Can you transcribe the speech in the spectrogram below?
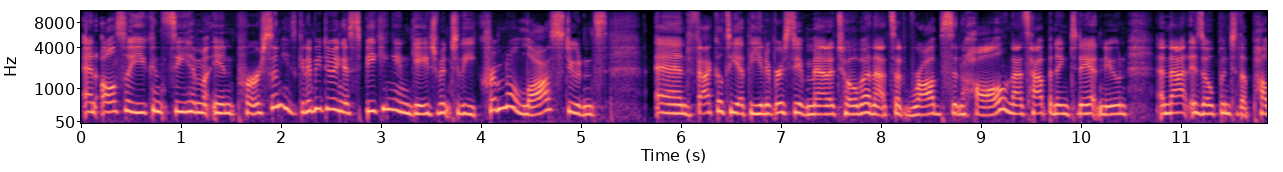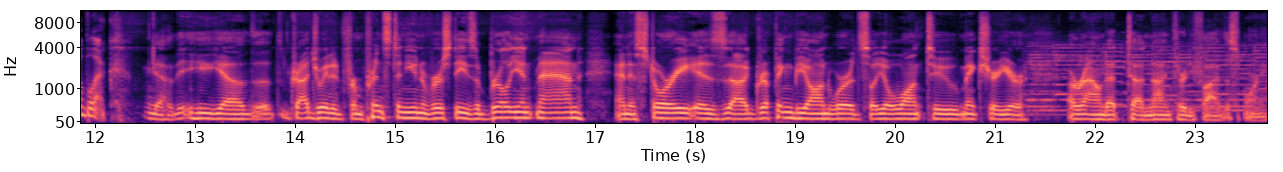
And also you can see him in person. He's going to be doing a speaking engagement to the criminal law students and faculty at the University of Manitoba, and that's at Robson Hall, and that's happening today at noon, and that is open to the public. Yeah, he uh, the, graduated from Princeton University. He's a brilliant man, and his story is uh, gripping beyond words. So you'll want to make sure you're around at uh, 9:35 this morning.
